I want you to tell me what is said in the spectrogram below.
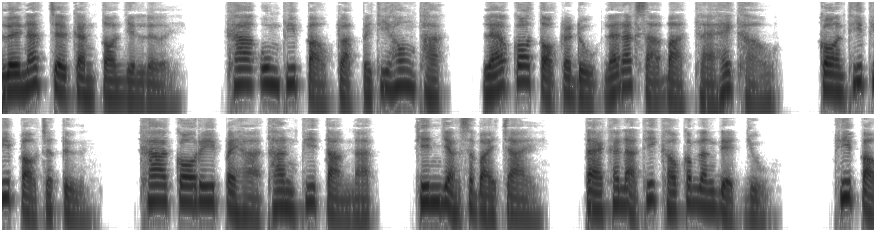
เลยนัดเจอกันตอนเย็นเลย ข้าอุ้มพี่เป่ากลับไปที่ห้องพัก แล้วก็ตอกกระดูกและรักษาบาดแผลให้เขา ก่อนที่พี่เป่าจะตื่น ข้าก็รีบไปหาท่านพี่ตามนัด กินอย่างสบายใจ แต่ขณะที่เขากำลังเดทอยู่ พี่เป่า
